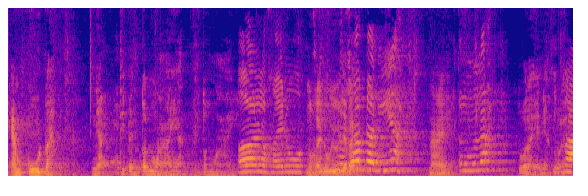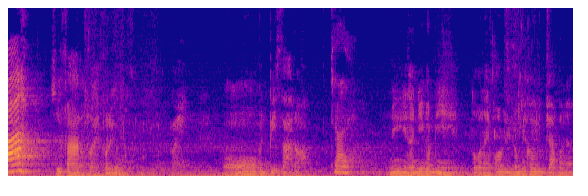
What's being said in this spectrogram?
แอมกูดปะเนี่ยที่เป็นต้นไม้อะเป็นต้นไม้ เออหนูเคยดูหนูเคยดูอยู่ใช่ไหมนูชอบตัวนี้อะไหนตัวนู้นละตัวอะไรอันเนี้ยสีตัวอะไรฟ้าสีฟ้าเหรอตัวอะไรฟอริโอไหนโอ้เป็นปีศาจเหรอ ใช่ นี่แล้วนี่ก็มีตัวอะไรพ่อเลยก็ไม่ค่อยรู้จักบ้างนะ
